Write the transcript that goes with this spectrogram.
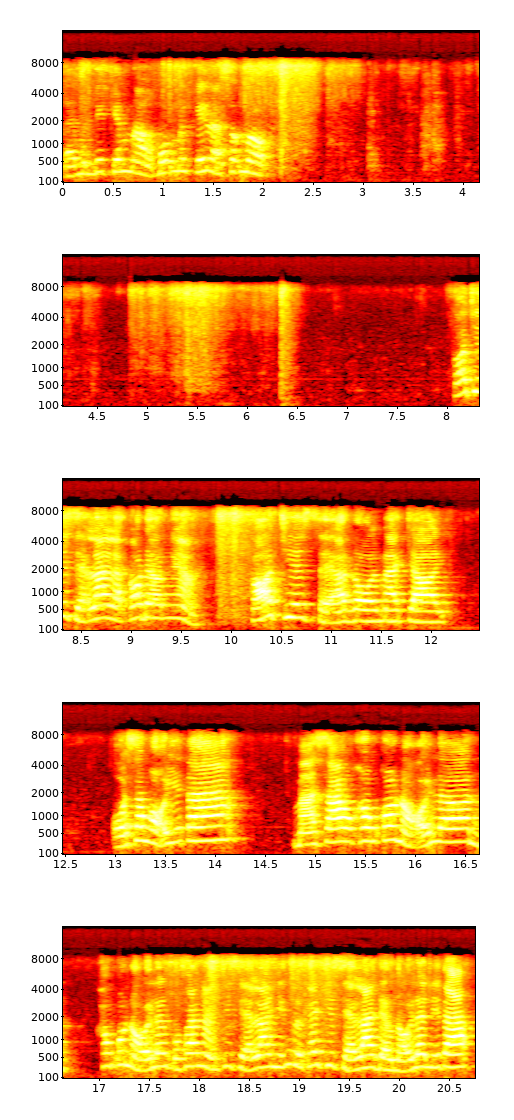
Để mình đi kiếm màu 40 kg là số 1 có chia sẻ like là có đơn nha. Có chia sẻ rồi mà trời. Ủa sao ngồi vậy ta? Mà sao không có nổi lên? Không có nổi lên của Phan Hằng chia sẻ like những người khác chia sẻ like đều nổi lên đi ta.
